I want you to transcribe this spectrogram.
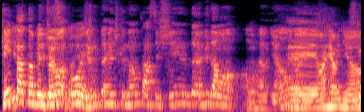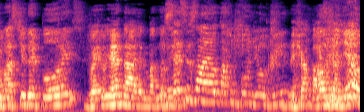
quem tá E- também... e, Jonathan, Oi. Tem muita gente que não tá assistindo, deve dar uma, uma reunião, né? É uma Os que reunião. vão assistir depois. É Verdade, ele Não sei se Israel tá com fone de ouvido. Deixa né? abaixo. Janiel.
